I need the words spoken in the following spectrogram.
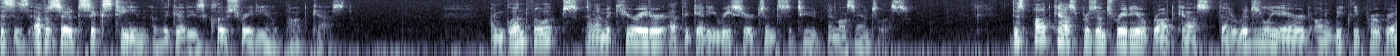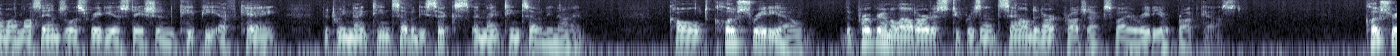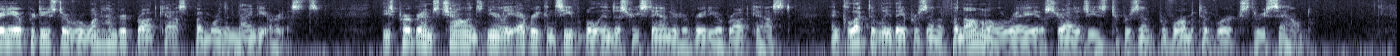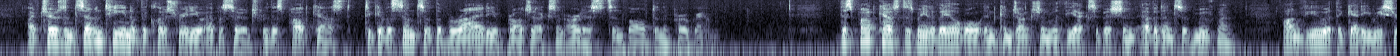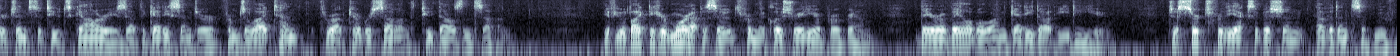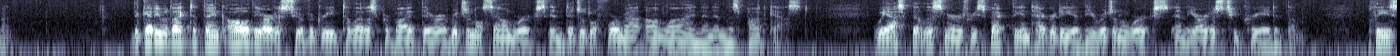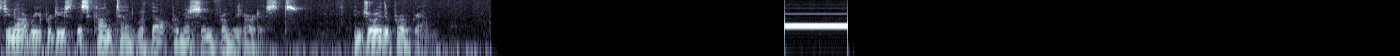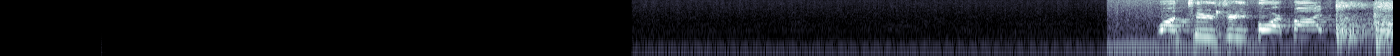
This is episode 16 of the Getty's Close Radio podcast. I'm Glenn Phillips, and I'm a curator at the Getty Research Institute in Los Angeles. This podcast presents radio broadcasts that originally aired on a weekly program on Los Angeles radio station KPFK between 1976 and 1979. Called Close Radio, the program allowed artists to present sound and art projects via radio broadcast. Close Radio produced over 100 broadcasts by more than 90 artists. These programs challenge nearly every conceivable industry standard of radio broadcast, and collectively they present a phenomenal array of strategies to present performative works through sound. I've chosen 17 of the Close Radio episodes for this podcast to give a sense of the variety of projects and artists involved in the program. This podcast is made available in conjunction with the exhibition Evidence of Movement on view at the Getty Research Institute's galleries at the Getty Center from July 10th through October 7th, 2007. If you would like to hear more episodes from the Close Radio program, they are available on getty.edu. Just search for the exhibition Evidence of Movement. The Getty would like to thank all of the artists who have agreed to let us provide their original sound works in digital format online and in this podcast. We ask that listeners respect the integrity of the original works and the artists who created them. Please do not reproduce this content without permission from the artists. Enjoy the program. One, two, three, four, five.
